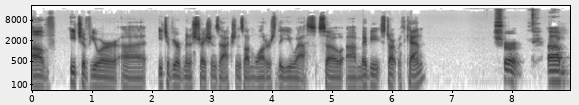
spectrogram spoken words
of each of your uh, each of your administration's actions on waters of the U.S. So uh, maybe start with Ken. Sure. Um,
